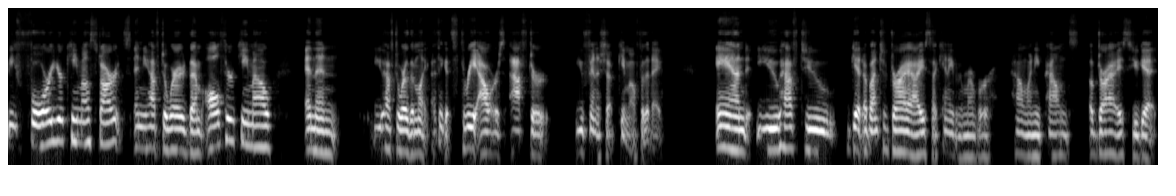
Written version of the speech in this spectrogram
before your chemo starts, and you have to wear them all through chemo and then you have to wear them like, I think it's three hours after you finish up chemo for the day. And you have to get a bunch of dry ice. I can't even remember how many pounds of dry ice you get.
